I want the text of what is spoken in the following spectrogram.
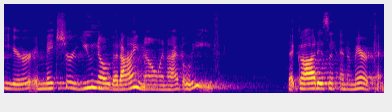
here and make sure you know that I know and I believe that God isn't an American.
